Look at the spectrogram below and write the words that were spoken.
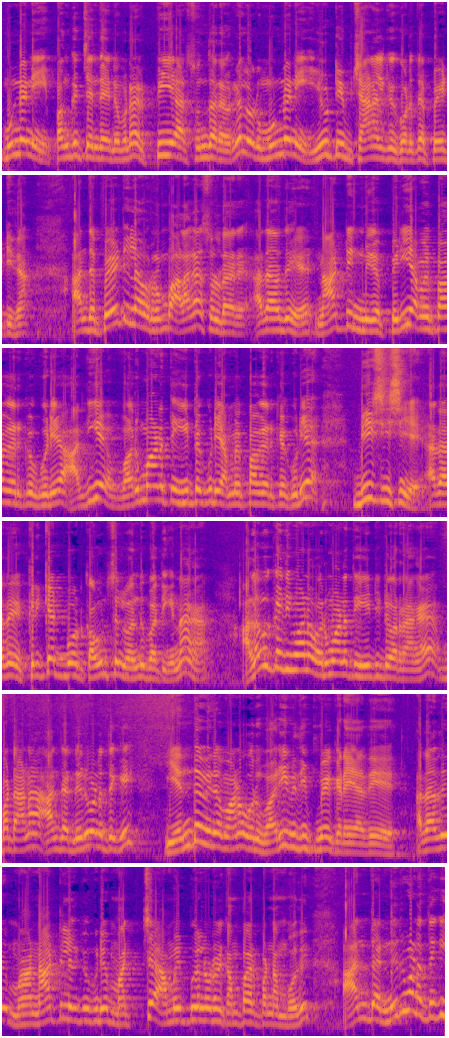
முன்னணி பங்குச்சந்தை நிபுணர் பிஆர் சுந்தர் அவர்கள் ஒரு முன்னணி யூடியூப் சேனலுக்கு கொடுத்த பேட்டி தான். அந்த பேட்டியில் அவர் ரொம்ப அழகாக சொல்கிறாரு அதாவது நாட்டின் மிகப்பெரிய அமைப்பாக இருக்கக்கூடிய அதிக வருமானத்தை ஈட்டக்கூடிய அமைப்பாக இருக்கக்கூடிய பிசிசிஏ அதாவது கிரிக்கெட் போர்டு கவுன்சில் வந்து பார்த்திங்கன்னா அளவுக்கு அதிகமான வருமானத்தை ஈட்டிட்டு வர்றாங்க. பட் ஆனால் அந்த நிறுவனத்துக்கு எந்த விதமான ஒரு வரி விதிப்புமே கிடையாது. அதாவது மா நாட்டில் இருக்கக்கூடிய மற்ற அமைப்புகளோட கம்பேர் பண்ணும்போது அந்த நிறுவனத்துக்கு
